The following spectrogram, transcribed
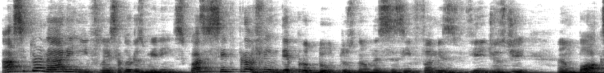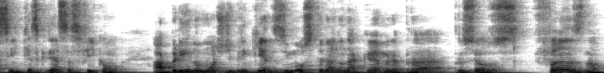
a se tornarem influenciadores mirins, quase sempre para vender produtos, não nesses infames vídeos de unboxing que as crianças ficam abrindo um monte de brinquedos e mostrando na câmera para os seus fãs, não?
